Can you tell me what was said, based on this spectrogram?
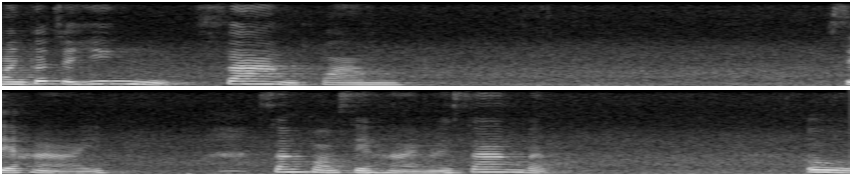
มันก็จะยิ่งสร้างความเสียหาย สร้างความเสียหายมาสร้างแบบ เออ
